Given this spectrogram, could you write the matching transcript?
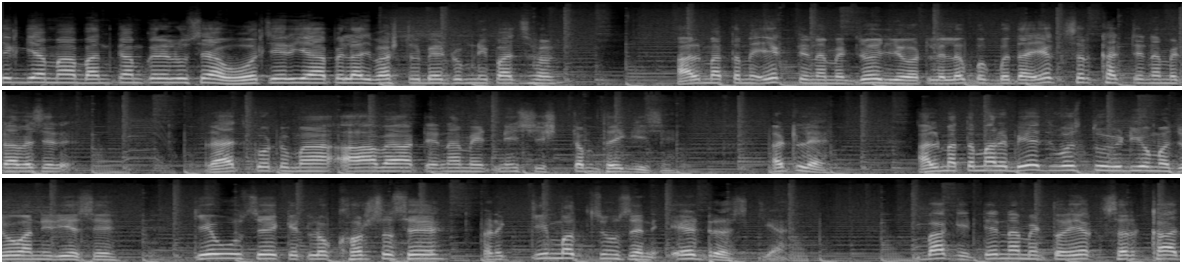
જગ્યામાં બાંધકામ કરેલું છે. આ વોચ એરિયા આપેલા માસ્ટર બેડરૂમની પાછળ. હાલમાં તમે એક ટેનામેન્ટ જોઈ લ્યો એટલે લગભગ બધા એક સરખા જ ટેનામેન્ટ આવે છે. રાજકોટમાં આવા ટેનામેન્ટની સિસ્ટમ થઈ ગઈ છે. એટલે હાલમાં તમારે બે જ વસ્તુ વિડીયોમાં જોવાની રહેશે કેવું છે, કેટલો ખર્ચ છે અને કિંમત શું છે ને એડ્રેસ ક્યાં? બાકી ટુર્નામેન્ટ તો એક સરખા જ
